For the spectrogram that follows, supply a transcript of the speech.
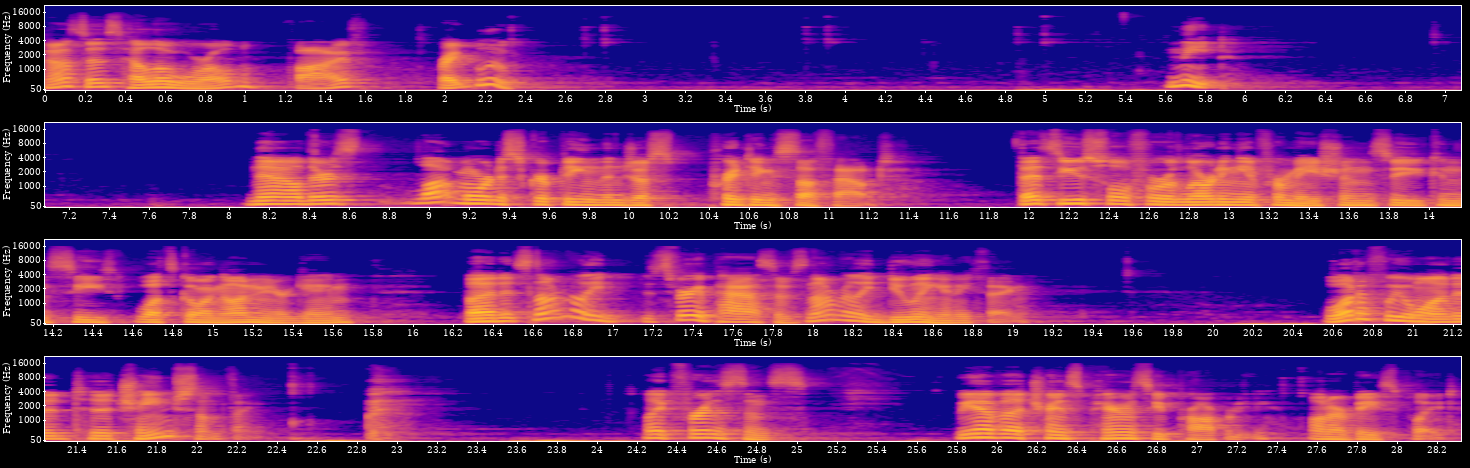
now it says hello world 5, bright blue. Neat. Now there's a lot more to scripting than just printing stuff out. That's useful for learning information so you can see what's going on in your game, but it's not really, it's very passive, it's not really doing anything. What if we wanted to change something? like for instance, we have a transparency property on our base plate.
